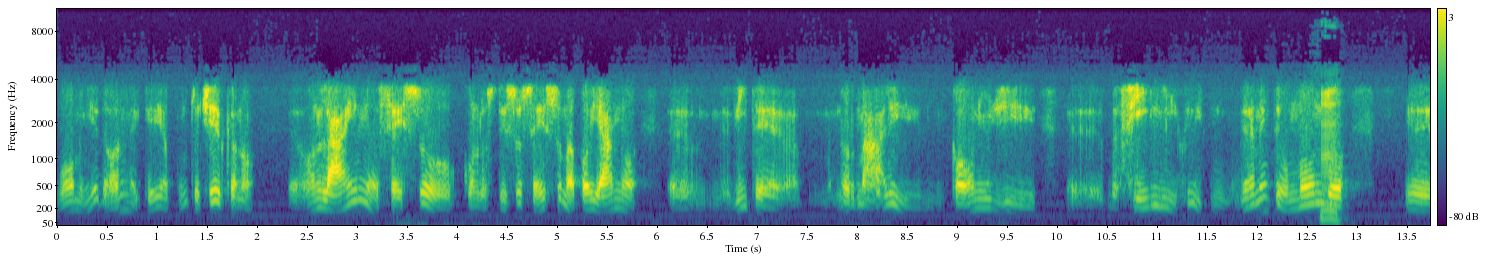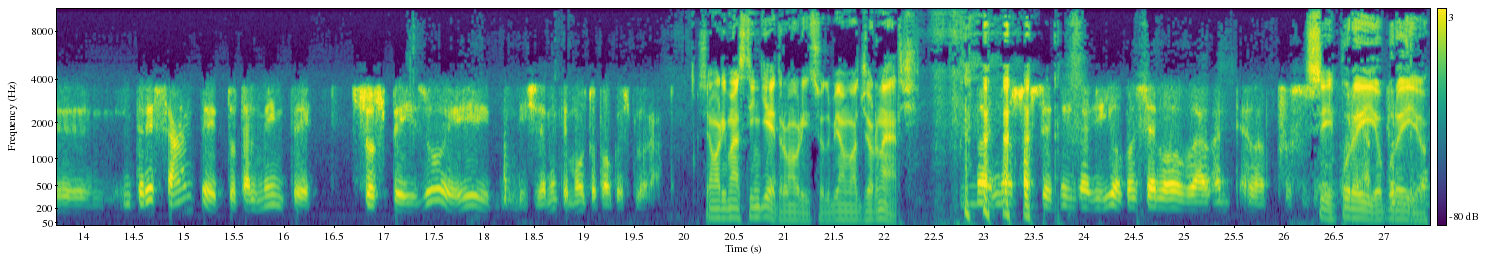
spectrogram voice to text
uomini e donne, che appunto cercano eh, online sesso con lo stesso sesso, ma poi hanno eh, vite normali, coniugi, eh, figli, quindi veramente un mondo mm. eh, interessante, totalmente sospeso e decisamente molto poco esplorato. Siamo rimasti indietro Maurizio, dobbiamo aggiornarci. No, non so se io conservo. Uh, sì, pure io, pure io.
